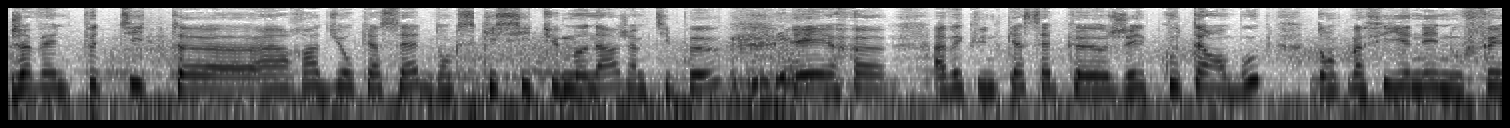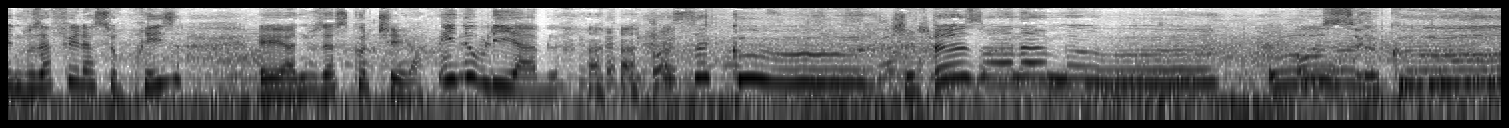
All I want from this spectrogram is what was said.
J'avais une petite euh, un radio cassette, donc ce qui situe mon âge un petit peu, et euh, avec une cassette que j'écoutais en boucle. Donc ma fille aînée nous fait nous a fait la surprise et elle nous a scotché là. Inoubliable. Au secours, j'ai besoin d'amour. Au secours,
